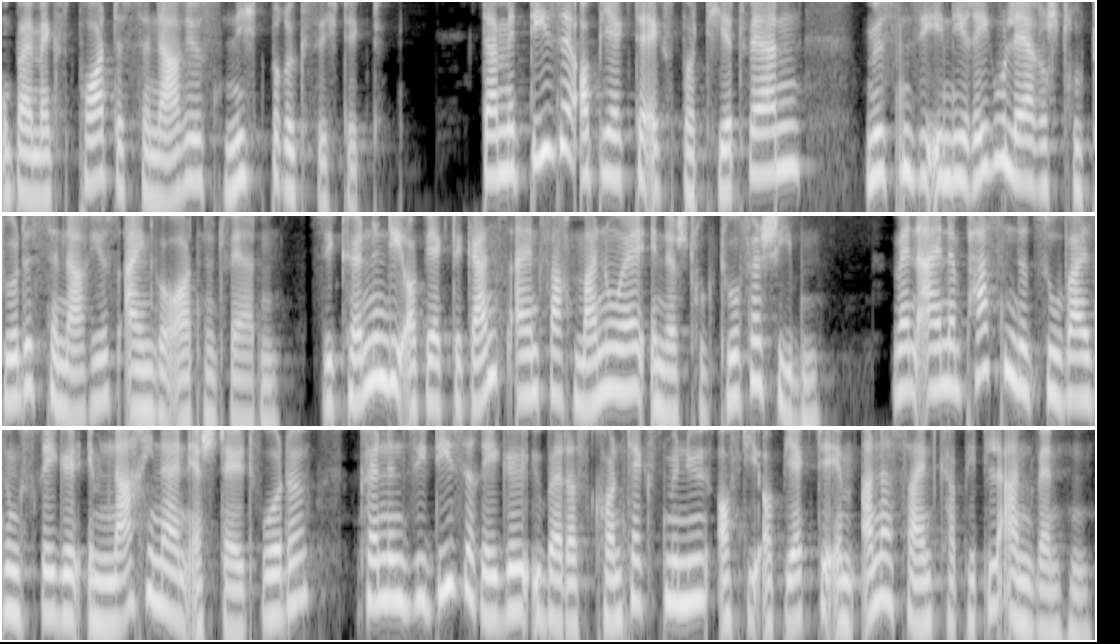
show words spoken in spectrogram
und beim Export des Szenarios nicht berücksichtigt. Damit diese Objekte exportiert werden, müssen sie in die reguläre Struktur des Szenarios eingeordnet werden. Sie können die Objekte ganz einfach manuell in der Struktur verschieben. Wenn eine passende Zuweisungsregel im Nachhinein erstellt wurde, können Sie diese Regel über das Kontextmenü auf die Objekte im Unassigned-Kapitel anwenden.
